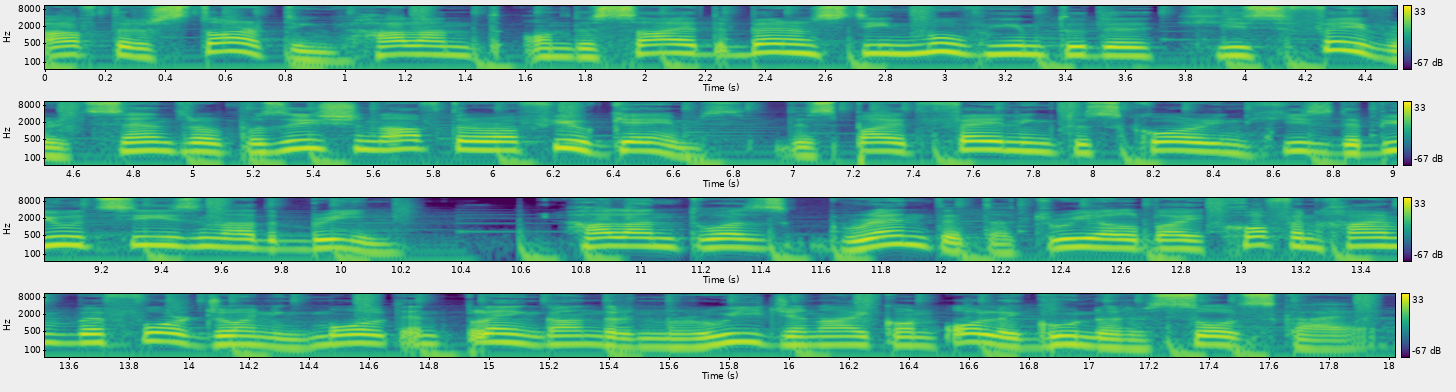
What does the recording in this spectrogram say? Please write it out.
After starting Haaland on the side, Berntsen moved him to the, his favorite central position after a few games, despite failing to score in his debut season at Bryne. Haaland was granted a trial by Hoffenheim before joining Molde and playing under Norwegian icon Ole Gunnar Solskjaer.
